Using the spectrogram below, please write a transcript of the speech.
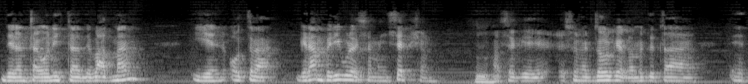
del antagonista de Batman, y en otra gran película que se llama Inception. O sea que es un actor que realmente está en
